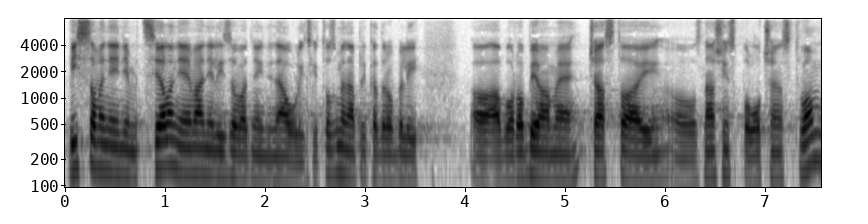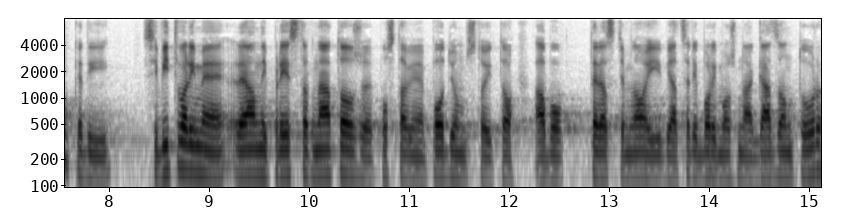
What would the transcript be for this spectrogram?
vyslovene idem cieľene evangelizovať niekde na ulici. To sme napríklad robili, o, alebo robíme často aj o, s našim spoločenstvom, kedy si vytvoríme reálny priestor na to, že postavíme pódium, stojí to, alebo teraz ste mnohí, viacerí boli možno na Gazon Tour,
